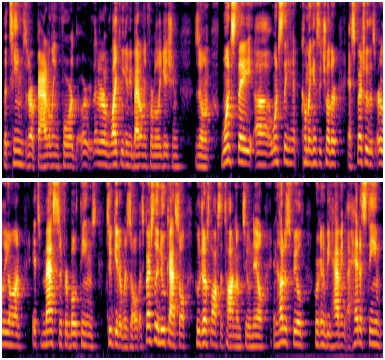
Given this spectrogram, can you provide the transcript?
the teams that are battling for or that are likely going to be battling for relegation zone. Once they uh, once they come against each other, especially this early on, it's massive for both teams to get a result. Especially Newcastle, who just lost to Tottenham 2 0, and Huddersfield, who are going to be having a head of steam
